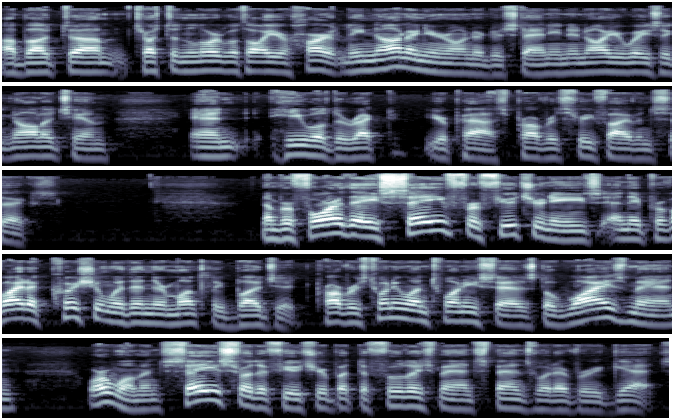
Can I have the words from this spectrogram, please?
about um, trust in the Lord with all your heart. Lean not on your own understanding. In all your ways, acknowledge Him, and He will direct your paths. Proverbs 3, 5, and 6. Number four, they save for future needs and they provide a cushion within their monthly budget. Proverbs 21:20 says, "The wise man or woman saves for the future, but the foolish man spends whatever he gets."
